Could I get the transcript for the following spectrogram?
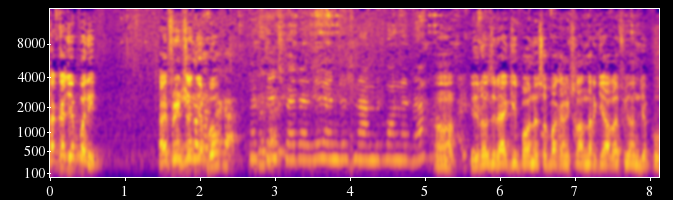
చక్కగా చెప్పు హరి. హాయ్ ఫ్రెండ్స్ అని చెప్పు. ఈ రోజు రాఖీ పౌర్ణమి శుభాకాంక్షలు అందరికీ ఆల్ ఆఫ్ యూ అని చెప్పు.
